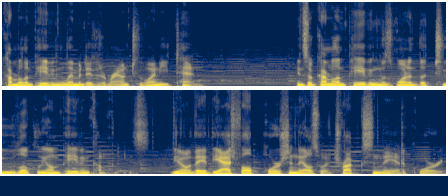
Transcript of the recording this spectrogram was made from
Cumberland Paving Limited around 2010. And so Cumberland Paving was one of the two locally owned paving companies. You know, they had the asphalt portion, they also had trucks, and they had a quarry.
